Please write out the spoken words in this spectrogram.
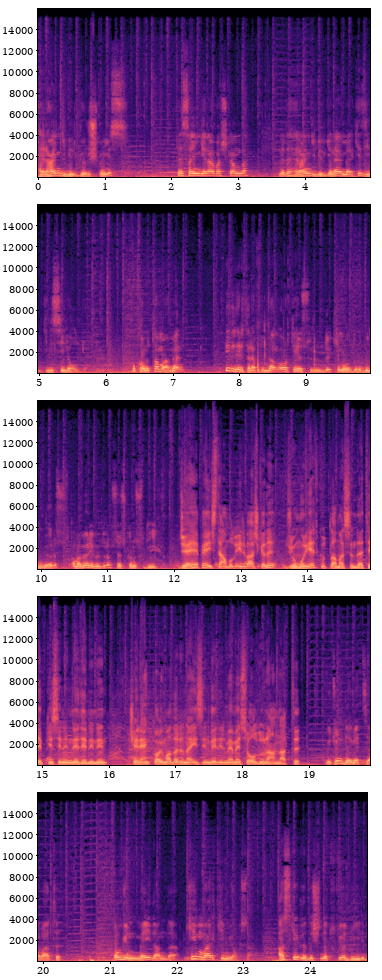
herhangi bir görüşmemiz ne Sayın Genel Başkan'la ne de herhangi bir genel merkez yetkilisiyle oldu. Bu konu tamamen birileri tarafından ortaya sürüldü. Kim olduğunu bilmiyoruz ama böyle bir durum söz konusu değil. CHP İstanbul İl Başkanı Cumhuriyet kutlamasında tepkisinin nedeninin çelenk koymalarına izin verilmemesi olduğunu anlattı. Bütün devlet zevatı o gün meydanda kim var kim yoksa askeri de dışında tutuyor değilim.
